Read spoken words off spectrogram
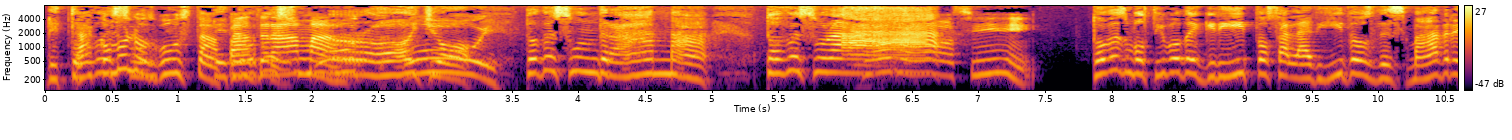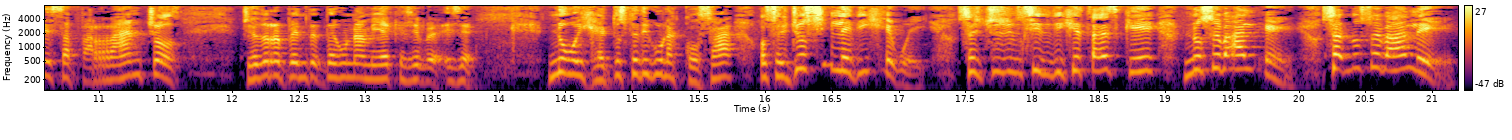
De todo Ah, ¿cómo un- nos gusta? de todo drama. Es un rollo. Uy. Todo es un drama. Todo es una. Oh, sí. Todo es motivo de gritos, alaridos, desmadres, zafarranchos. Yo de repente tengo una amiga que siempre dice, no, hija, entonces te digo una cosa. O sea, yo sí le dije, güey. O sea, yo sí le dije, ¿sabes qué? No se vale. O sea, no se vale.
